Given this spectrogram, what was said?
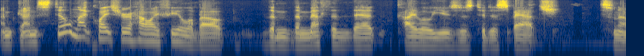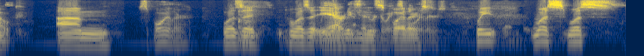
I'm I'm still not quite sure how I feel about the the method that Kylo uses to dispatch Snoke. Um, Spoiler. was it was it yeah? we said did we're doing spoilers. spoilers. We was was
